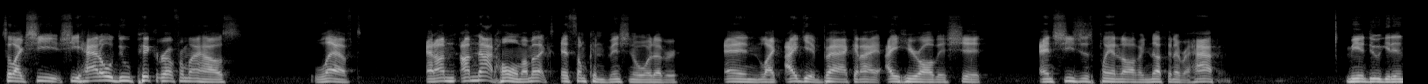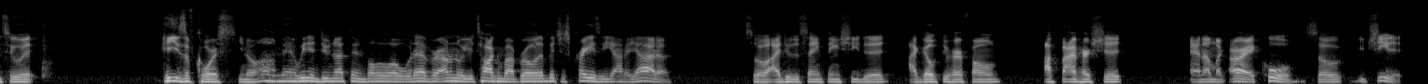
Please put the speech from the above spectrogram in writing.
So like she she had old dude pick her up from my house, left, and I'm I'm not home. I'm like at some convention or whatever. And like I get back and I I hear all this shit, and she's just playing it off like nothing ever happened. Me and dude get into it. He's of course, you know, oh man, we didn't do nothing, blah blah blah, whatever. I don't know what you're talking about, bro. That bitch is crazy, yada yada. So I do the same thing she did. I go through her phone, I find her shit, and I'm like, all right, cool. So you cheated.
